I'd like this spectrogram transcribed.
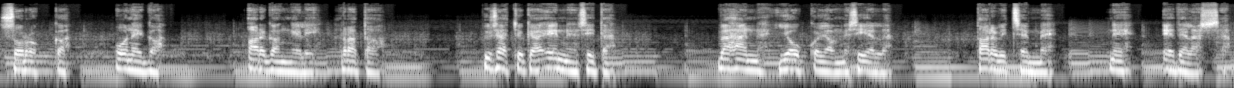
Sorokka, Onega, Argangeli, Rata. Pysähtykää ennen sitä. Vähän joukkojamme siellä. Tarvitsemme ne etelässä.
